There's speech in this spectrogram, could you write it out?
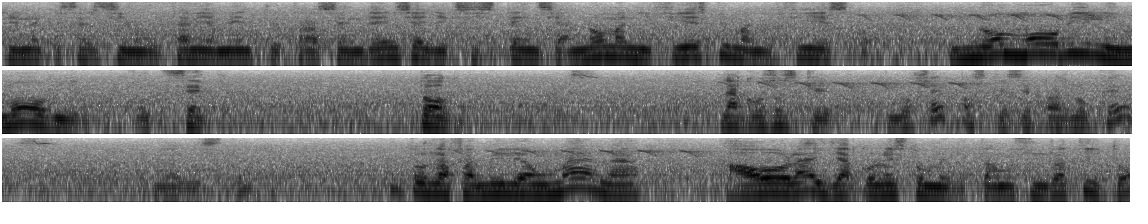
tiene que ser simultáneamente trascendencia y existencia, no manifiesto y manifiesto, no móvil y móvil, etc. Todo. La cosa es que lo sepas, que sepas lo que es. ¿Ya viste? Entonces la familia humana, ahora, y ya con esto meditamos un ratito,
